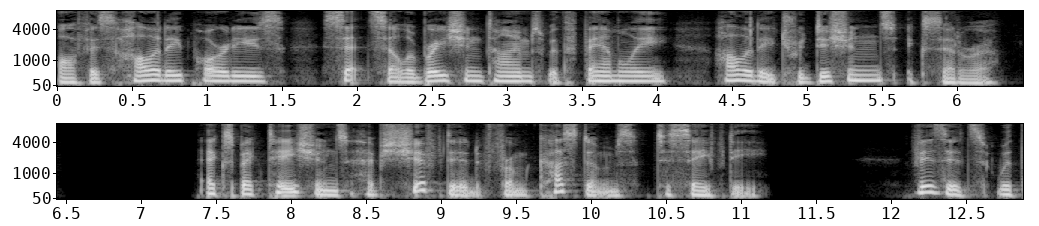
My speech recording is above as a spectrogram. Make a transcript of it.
office holiday parties, set celebration times with family, holiday traditions, etc. Expectations have shifted from customs to safety. Visits with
